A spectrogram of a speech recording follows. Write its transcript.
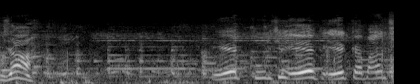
पचास एक कुर्सी एक एक का पाँच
